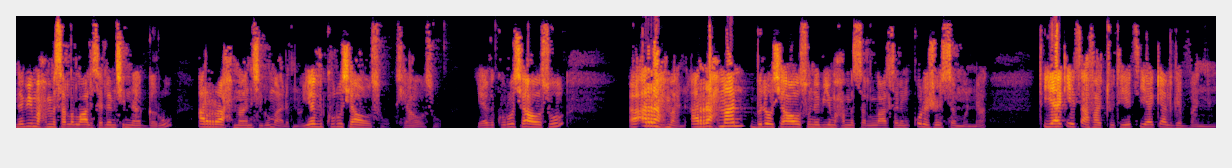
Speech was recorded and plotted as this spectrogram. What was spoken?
ነቢዩ መሐመድ ስለ ላሁ ሰለም ሲናገሩ አራህማን ሲሉ ማለት ነው። የዝኩሩ ሲያወሱ ሲያወሱ የዝኩሩ ሲያወሱ አራህማን አራህማን ብለው ሲያወሱ ነቢዩ መሐመድ ስለ ላ ሰለም ቁረሾች ሰሙና ጥያቄ የጻፋችሁት ይሄ ጥያቄ አልገባኝም።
